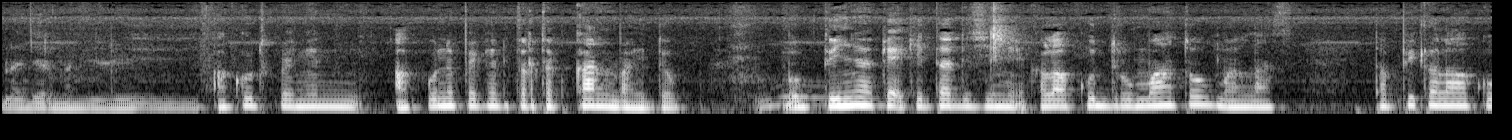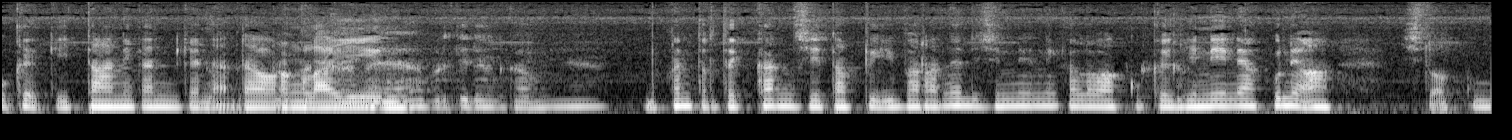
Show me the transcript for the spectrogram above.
Belajar mandiri. Aku tuh pengen aku nih pengen tertekan bah hidup. Buktinya kayak kita di sini. Kalau aku di rumah tuh malas tapi kalau aku kayak kita nih kan kayak ada orang lain. ya? Berarti dengan kamunya bukan tertekan sih tapi ibaratnya di sini nih kalau aku kayak gini nih aku nih ah situ aku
